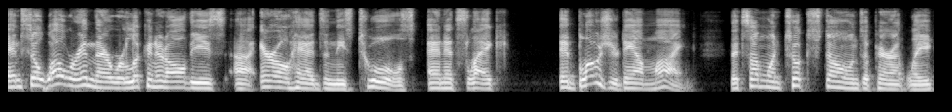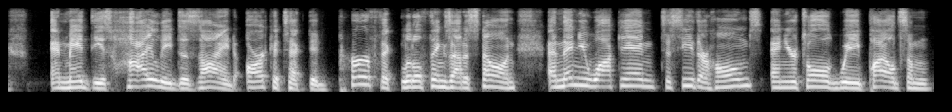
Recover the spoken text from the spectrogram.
And so while we're in there, we're looking at all these uh, arrowheads and these tools, and it's like it blows your damn mind that someone took stones apparently and made these highly designed, architected, perfect little things out of stone. And then you walk in to see their homes, and you're told we piled some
